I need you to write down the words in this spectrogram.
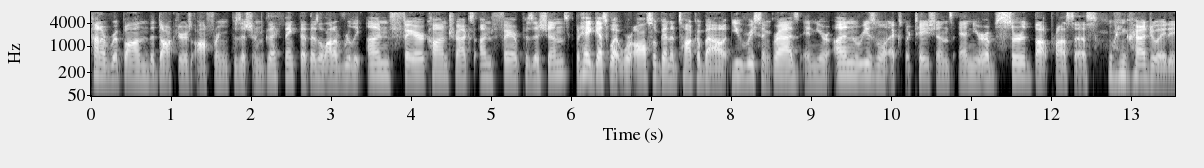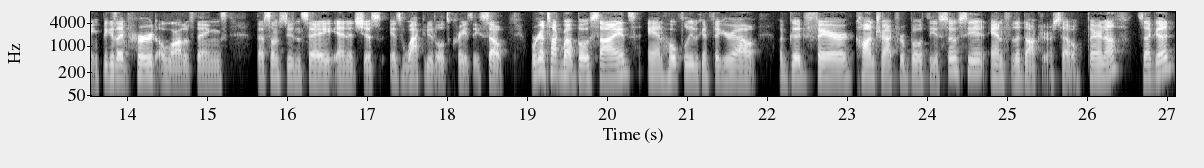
kind of rip on the doctors offering the position because I think that there's a lot of really unfair contracts, unfair positions. But hey, guess what? We're also going to talk about you recent grads and your unreasonable expectations and your absurd thought process when graduating because I've heard a lot of things that some students say, and it's just it's wackadoodle. It's crazy. So we're going to talk about both sides, and hopefully we can figure out a good, fair contract for both the associate and for the doctor. So fair enough. Is that good?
